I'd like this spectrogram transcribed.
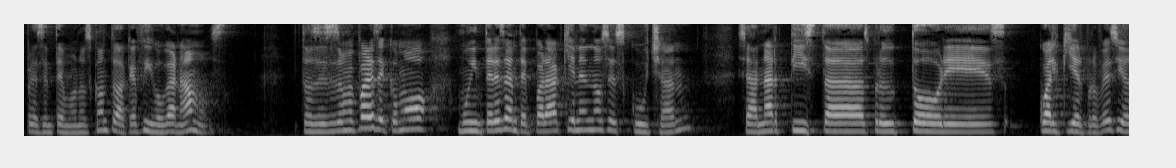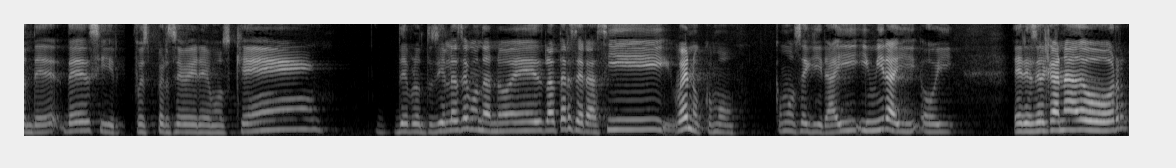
presentémonos con toda que fijo ganamos. Entonces eso me parece como muy interesante para quienes nos escuchan, sean artistas, productores, cualquier profesión de, de decir, pues perseveremos que de pronto si en la segunda no es la tercera, sí, bueno, como, como seguir ahí. Y mira, y hoy eres el ganador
